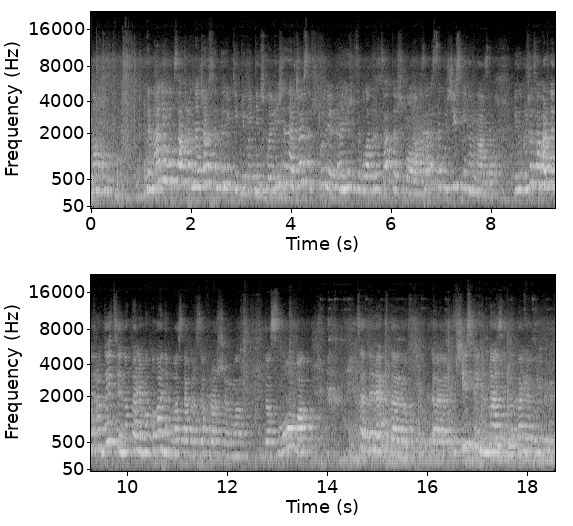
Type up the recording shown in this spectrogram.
Ну, Геннадій Олександров навчався не тільки в одній школі, він ще навчався в школі, раніше це була 30-та школа, а зараз це Кущівська гімназія. І вже за гарною традицією, Наталя Миколаївна, ми вас також запрошуємо до слова. Це директор е, Кущівської гімназії Наталя Вигрик.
